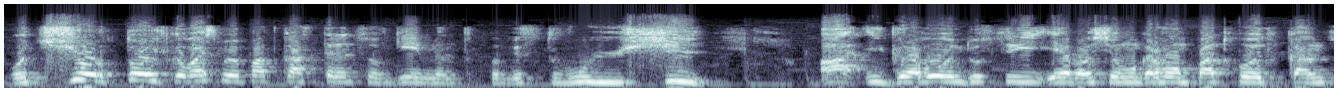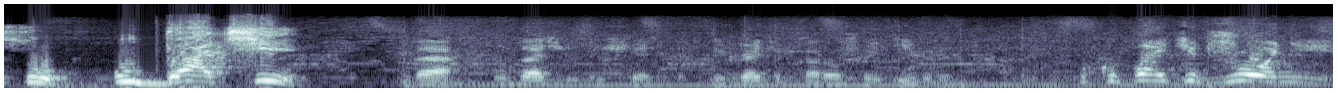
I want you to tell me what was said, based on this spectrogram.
Вот черт, только восьмой подкаст Trends of Gaming, повествующий о игровой индустрии и обо всем игровом подходит к концу. Удачи! Да, удачи и счастья. Играйте в хорошие игры. Покупайте Джонни!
